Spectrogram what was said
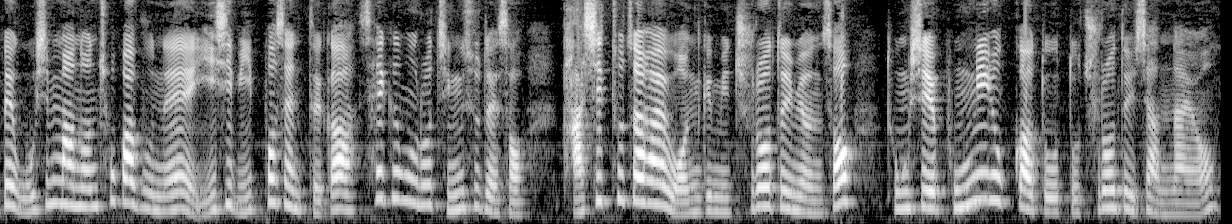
250만 원 초과분의 22%가 세금으로 징수돼서 다시 투자할 원금이 줄어들면서 동시에 복리 효과도 또 줄어들지 않나요?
